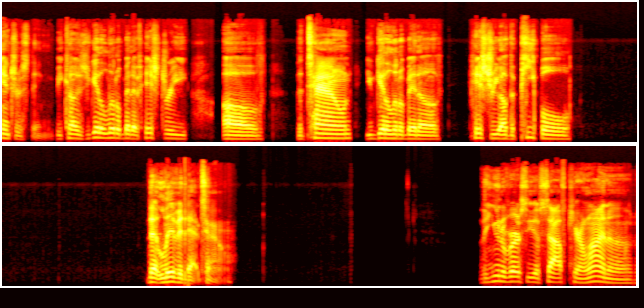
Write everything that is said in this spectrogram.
interesting because you get a little bit of history of the town, you get a little bit of history of the people that live in that town. The University of South Carolina,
